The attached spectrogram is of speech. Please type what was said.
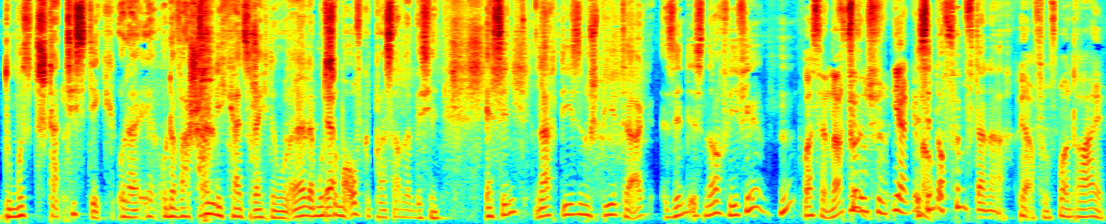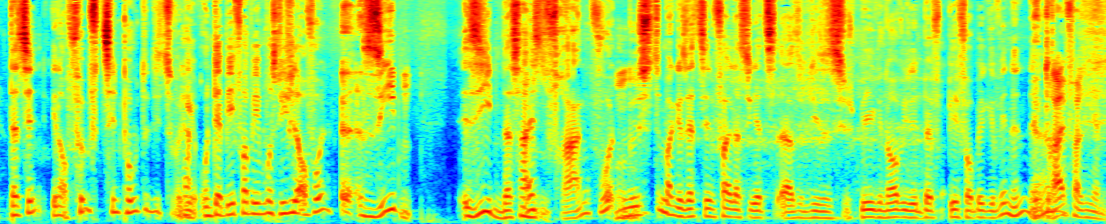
Du musst Statistik oder, oder Wahrscheinlichkeitsrechnung, äh, da musst Ja. du mal aufgepasst haben ein bisschen. Es sind nach diesem Spieltag, sind es noch, wie viel? Hm? was denn nach diesem Fünf. Spiel? Ja, genau. Es sind noch fünf danach. ja, fünf mal drei. Das sind genau 15 Punkte, die zu vergeben. Und der BVB muss wie viel aufholen? Äh, sieben. Sieben. Das Mhm. heißt, Frankfurt müsste mal gesetzt den Fall, dass sie jetzt also dieses Spiel genau wie den BVB gewinnen. Ja? Drei verlieren.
